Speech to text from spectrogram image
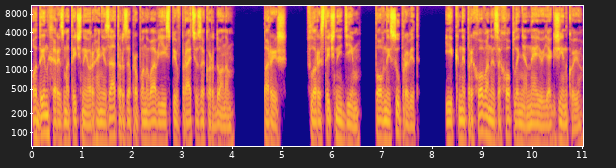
Один харизматичний організатор запропонував їй співпрацю за кордоном Париж, флористичний дім, повний супровід і неприховане захоплення нею як жінкою.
